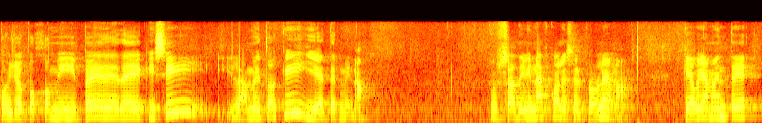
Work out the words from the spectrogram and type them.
pues yo cojo mi P de XY y la meto aquí y he terminado. Pues adivinad cuál es el problema, que obviamente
